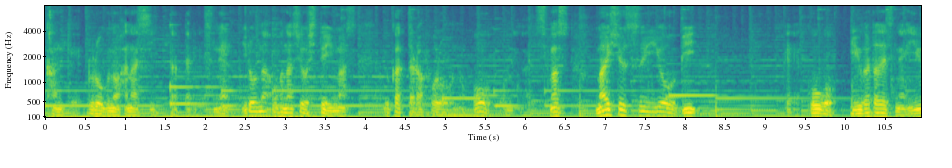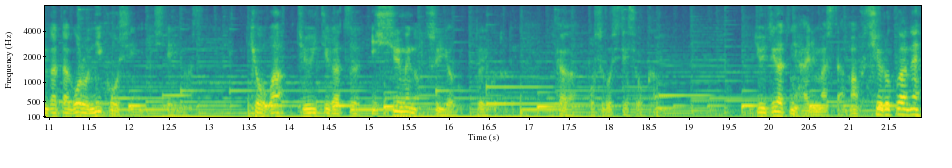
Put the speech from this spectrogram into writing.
関係ブログの話だったりですねいろんなお話をしています。よかったらフォローの方お願いします。毎週水曜日、えー、午後夕方ですね。夕方頃に更新しています。今日は11月1週目の水曜日ということでいかがお過ごしでしょうか？11月に入りました、まあ、収録はね、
